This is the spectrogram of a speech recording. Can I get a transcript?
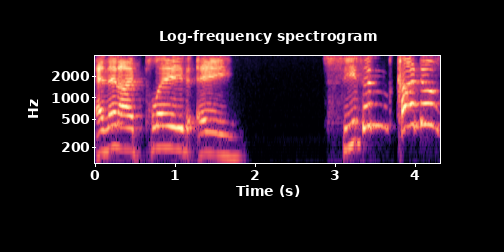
And then I played a season kind of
